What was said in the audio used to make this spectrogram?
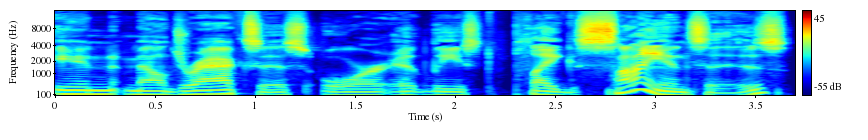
in Maldraxxus, or at least plague sciences,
